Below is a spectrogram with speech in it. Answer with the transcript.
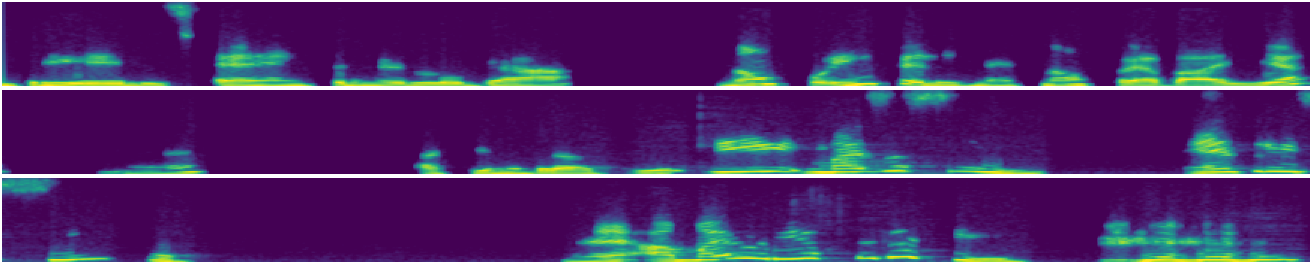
Entre eles, é, em primeiro lugar, não foi, infelizmente, não foi a Bahia, né? Aqui no Brasil. E, mas assim, entre os cinco, né, a maioria foi daqui.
